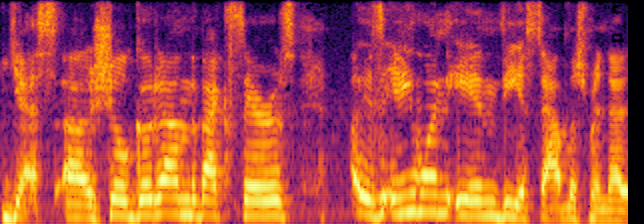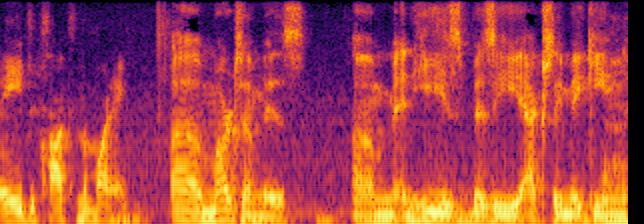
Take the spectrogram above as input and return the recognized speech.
yes, uh, she'll go down the back stairs. Is anyone in the establishment at eight o'clock in the morning? Uh, Martum is, um, and he's busy actually making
